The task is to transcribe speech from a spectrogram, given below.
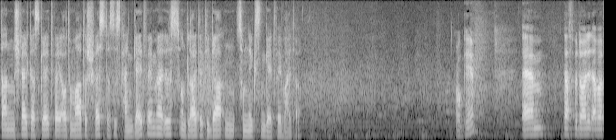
dann stellt das Gateway automatisch fest, dass es kein Gateway mehr ist und leitet die Daten zum nächsten Gateway weiter. Okay. Ähm, das bedeutet aber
